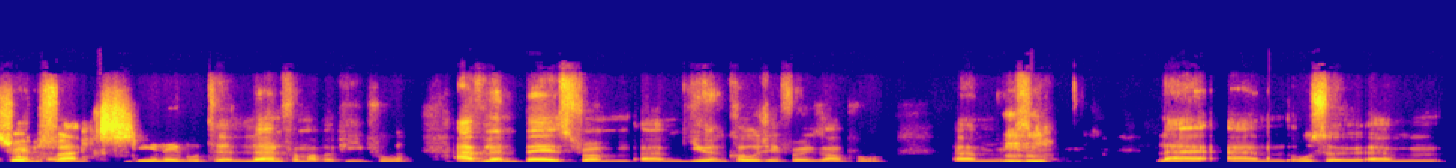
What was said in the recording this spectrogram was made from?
straight facts, being able to learn from other people. I've learned bears from um, you and Koje, for example. Um, mm-hmm. like and also um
